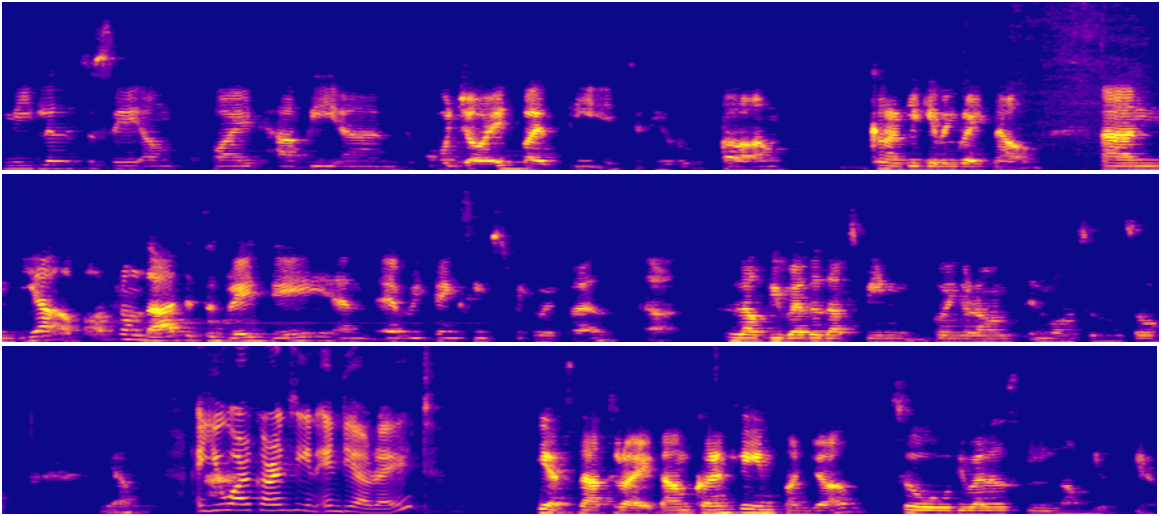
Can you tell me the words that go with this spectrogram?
needless to say, I'm quite happy and overjoyed by the interview uh, I'm currently giving right now. And yeah, apart from that, it's a great day and everything seems to be going well. Uh, love the weather that's been going around in monsoon. So, yeah. you are currently in india right Yes, that's right. I'm currently in Punjab, so the weather's lovely here.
